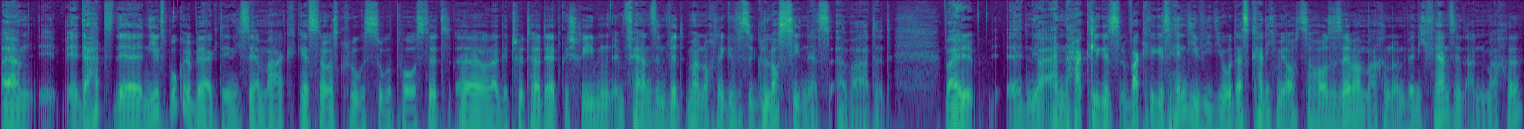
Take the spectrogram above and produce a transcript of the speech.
Ähm, äh, da hat der Nils Buckelberg, den ich sehr mag, gestern was Kluges zugepostet äh, oder getwittert. Der hat geschrieben, im Fernsehen wird immer noch eine gewisse Glossiness erwartet. Weil äh, ein hackliges, wackeliges Handyvideo, das kann ich mir auch zu Hause selber machen. Und wenn ich Fernsehen anmache,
